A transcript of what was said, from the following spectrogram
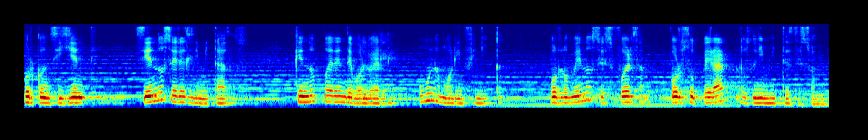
Por consiguiente, siendo seres limitados, que no pueden devolverle un amor infinito, por lo menos se esfuerzan por superar los límites de su amor.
